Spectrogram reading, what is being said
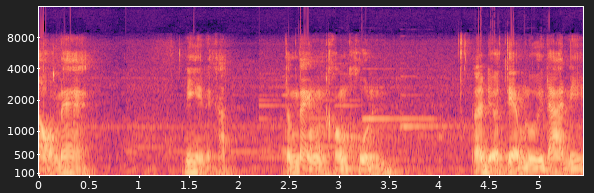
สองแน่ นี่นะครับตำแหน่งของขุน แล้วเดี๋ยวเตรียมลุยด้านนี้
